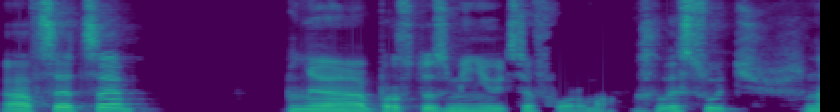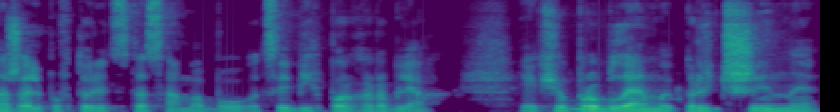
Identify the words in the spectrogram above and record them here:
А все це е, просто змінюється форма. Але суть, на жаль, повторюється та сама, бо це біг по граблях. Якщо проблеми, причини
